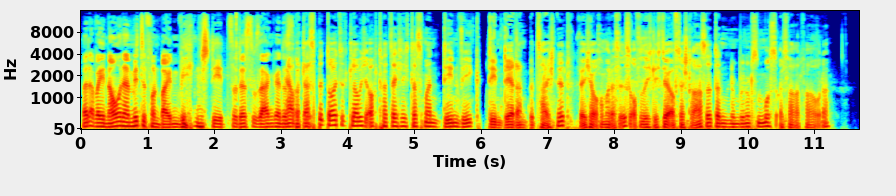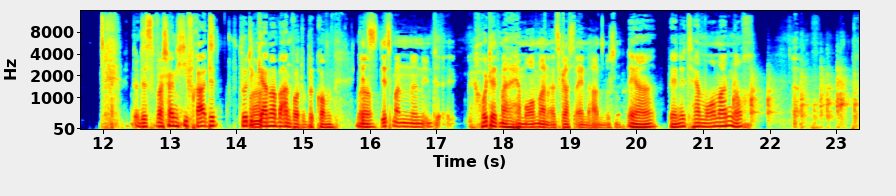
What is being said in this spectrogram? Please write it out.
was aber genau in der Mitte von beiden Wegen steht, so dass du sagen könntest. Ja, aber okay, das bedeutet, glaube ich, auch tatsächlich, dass man den Weg, den der dann bezeichnet, welcher auch immer das ist, offensichtlich der auf der Straße, dann benutzen muss als Fahrradfahrer, oder? Und das ist wahrscheinlich die Frage, das würde ich Ja. gerne mal beantwortet bekommen. Ja, Jetzt, jetzt mal einen, Inter- heute hätte man Herr Mormann als Gast einladen müssen. ja. wenn nicht Herr Moormann noch.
